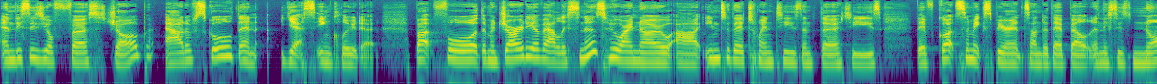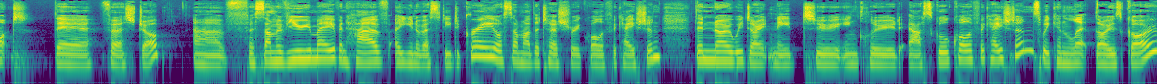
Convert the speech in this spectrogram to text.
and this is your first job out of school, then yes, include it. But for the majority of our listeners who I know are into their 20s and 30s, they've got some experience under their belt, and this is not their first job. Uh, for some of you, you may even have a university degree or some other tertiary qualification. Then, no, we don't need to include our school qualifications. We can let those go.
